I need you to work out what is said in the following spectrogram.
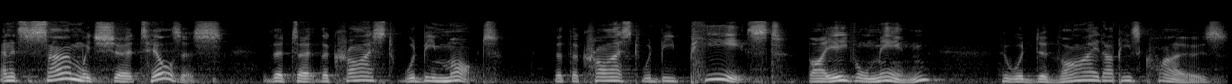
And it's a psalm which uh, tells us that uh, the Christ would be mocked that the Christ would be pierced by evil men who would divide up his clothes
